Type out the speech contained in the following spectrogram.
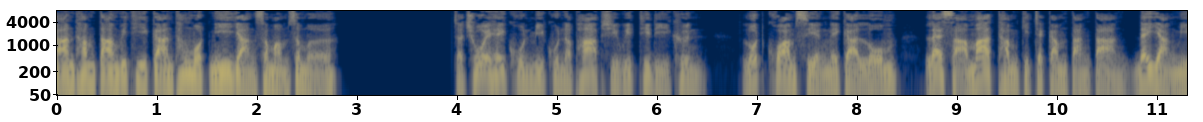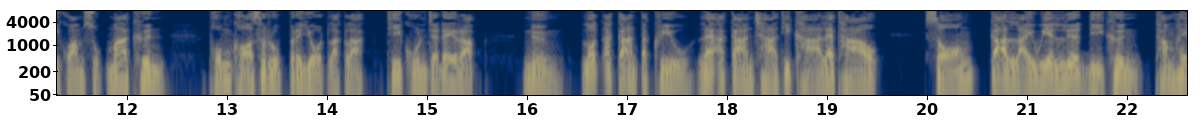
การทำตามวิธีการทั้งหมดนี้อย่างสม่ำเสมอ จะช่วยให้คุณมีคุณภาพชีวิตที่ดีขึ้น ลดความเสี่ยงในการล้ม และสามารถทำกิจกรรมต่างๆ ได้อย่างมีความสุขมากขึ้น ผมขอสรุปประโยชน์หลักๆ ที่คุณจะได้รับ 1. ลดอาการตะคริว และอาการชาที่ขาและเท้า 2. การไหลเวียนเลือดดีขึ้นทำให้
